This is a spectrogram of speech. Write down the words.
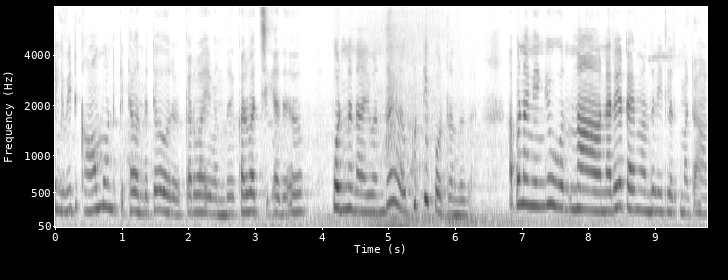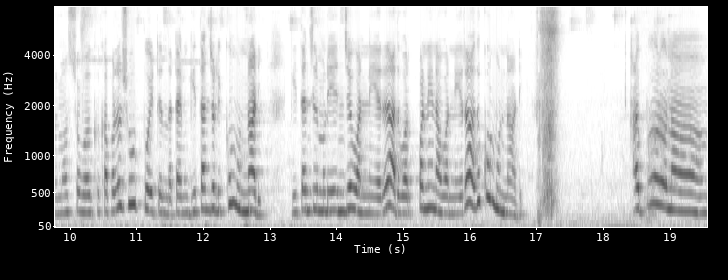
எங்கள் வீட்டு காம்பவுண்ட் கிட்ட வந்துட்டு ஒரு கருவாய் வந்து கருவாச்சி அது பொண்ணு நாய் வந்து குட்டி போட்டிருந்தது. அப்போ நாங்கள் எங்கேயும் ஒரு நான் நிறைய டைம் வந்து வீட்டில் இருக்க மாட்டேன். ஆல்மோஸ்ட் ஒர்க்குக்கு அப்புறம் ஷூட் போயிட்டு இருந்த டைம் கீதாஞ்சலிக்கும் முன்னாடி. கீதாஞ்சலி முடிஞ்சு ஒன் இயர் அது ஒர்க் பண்ணி நான் ஒன் இயர் அதுக்கும் முன்னாடி. அப்போ நான்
